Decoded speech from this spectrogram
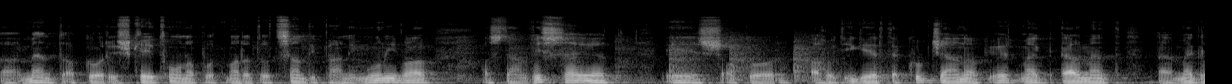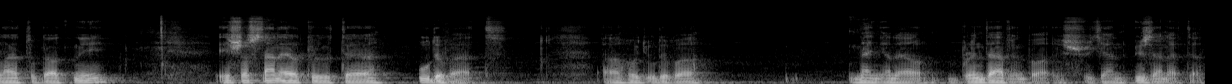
uh, ment akkor is két hónapot maradott Sandipani Munival, aztán visszajött, és akkor, ahogy ígérte Kubcsának, őt meg elment uh, meglátogatni, és aztán elküldte Udavát, hogy Udava menjen el Brindavanba, és vigyen üzenetet.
